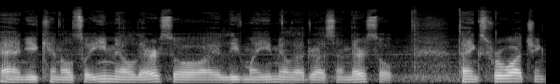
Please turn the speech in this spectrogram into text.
and you can also email there so I leave my email address in there. So thanks for watching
